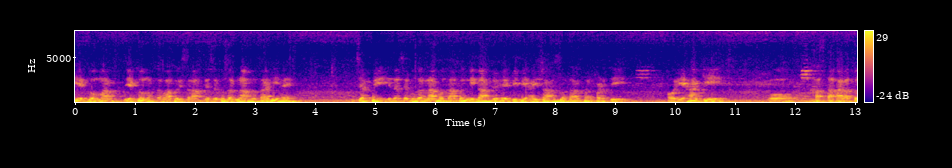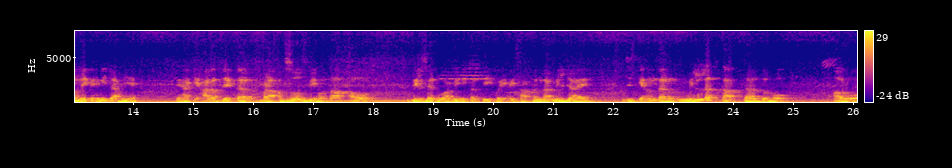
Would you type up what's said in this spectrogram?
एक दो मर एक दो मरतबा तो इस रास्ते से गुजरना होता ही है। जब भी इधर से गुजरना होता तो निगाह जो है बीबी आयशा अस्पताल पर पड़ती और यहाँ की वो खस्ता हालत तो नहीं कहनी चाहिए। यहाँ की हालत देखकर बड़ा अफसोस भी होता और दिल से दुआ भी निकलती, कोई ऐसा बंदा मिल जाए। जिसके अंदर मिल्लत का दर्द हो और वो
